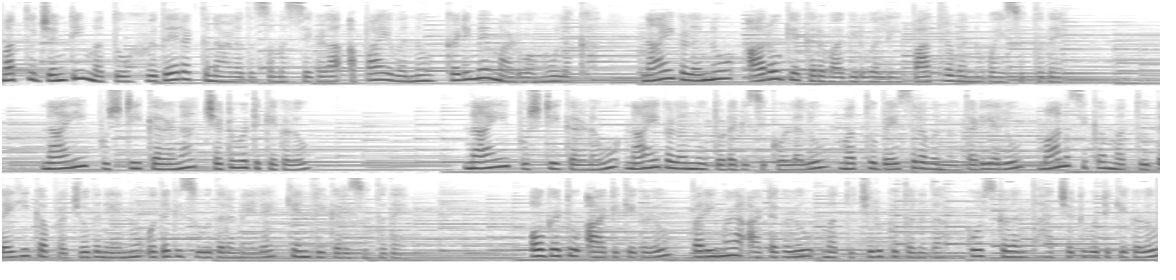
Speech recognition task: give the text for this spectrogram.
ಮತ್ತು ಜಂಟಿ ಮತ್ತು ಹೃದಯ ರಕ್ತನಾಳದ ಸಮಸ್ಯೆಗಳ ಅಪಾಯವನ್ನು ಕಡಿಮೆ ಮಾಡುವ ಮೂಲಕ ನಾಯಿಗಳನ್ನು ಆರೋಗ್ಯಕರವಾಗಿಡುವಲ್ಲಿ ಪಾತ್ರವನ್ನು ವಹಿಸುತ್ತದೆ. ನಾಯಿ ಪುಷ್ಟೀಕರಣ ಚಟುವಟಿಕೆಗಳು ನಾಯಿ ಪುಷ್ಟೀಕರಣವು ನಾಯಿಗಳನ್ನು ತೊಡಗಿಸಿಕೊಳ್ಳಲು ಮತ್ತು ಬೇಸರವನ್ನು ತಡೆಯಲು ಮಾನಸಿಕ ಮತ್ತು ದೈಹಿಕ ಪ್ರಚೋದನೆಯನ್ನು ಒದಗಿಸುವುದರ ಮೇಲೆ ಕೇಂದ್ರೀಕರಿಸುತ್ತದೆ. ಒಗಟು ಆಟಿಕೆಗಳು, ಪರಿಮಳ ಆಟಗಳು ಮತ್ತು ಚುರುಕುತನದ ಕೋರ್ಸ್ಗಳಂತಹ ಚಟುವಟಿಕೆಗಳು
